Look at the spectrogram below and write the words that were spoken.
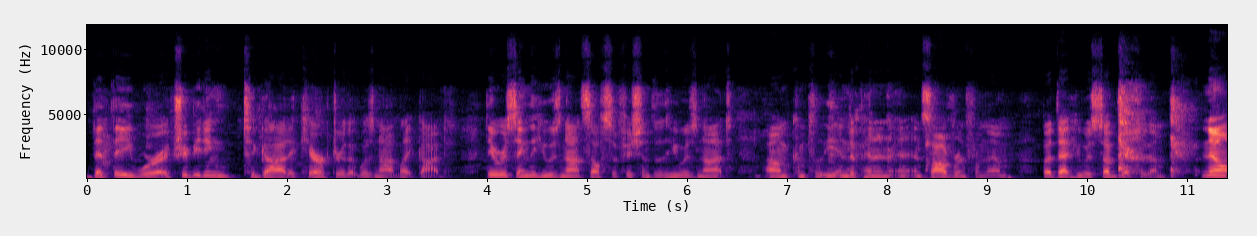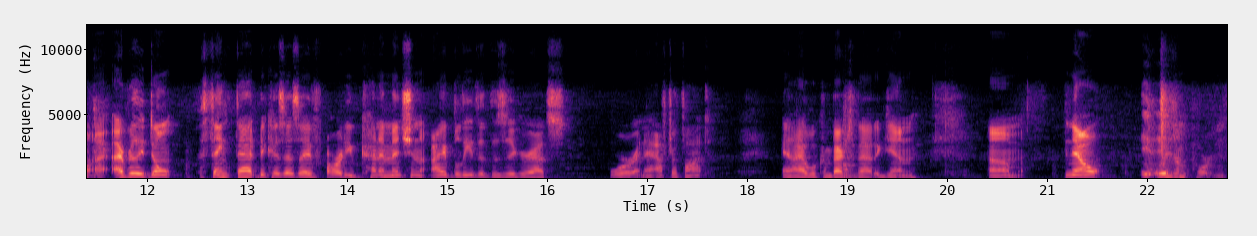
that they were attributing to God a character that was not like God. They were saying that he was not self-sufficient, that he was not um, completely independent and, and, sovereign from them, but that he was subject to them. Now, I, I really don't think that because, as I've already kind of mentioned, I believe that the ziggurats were an afterthought, and I will come back to that again. Um, now, it is important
